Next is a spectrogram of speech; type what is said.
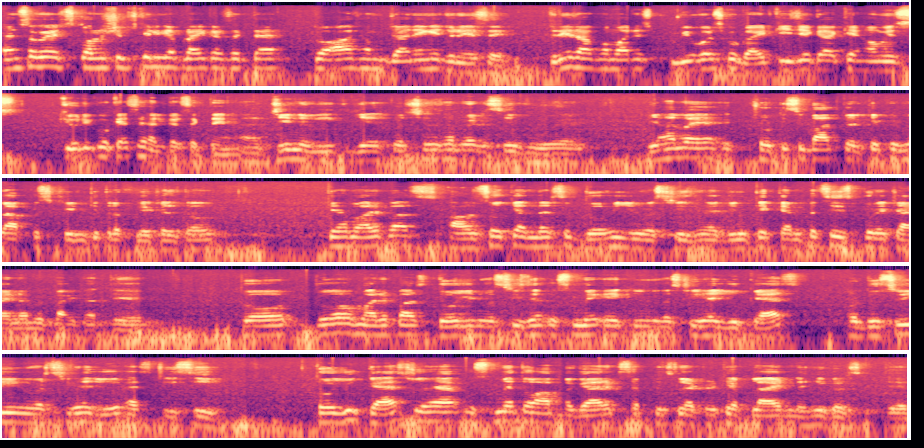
एन स्कॉलरशिप्स के लिए अप्लाई कर सकता है? तो आज हम जानेंगे जुनेद से। जुनेद आप हमारे व्यूवर्स को गाइड कीजिएगा कि हम इस क्यूरी को कैसे हल कर सकते हैं। जी नवीद ये क्वेश्चन हमें रिसीव हुए हैं। यहाँ मैं एक छोटी सी बात करके फिर मैं आपको स्क्रीन की तरफ़ ले चलता हूँ। कि हमारे पास आंसो के अंदर सिर्फ़ दो ही यूनिवर्सिटीज़ हैं, जिनके कैंपसेस पूरे चाइना में पाए जाते हैं। तो जो हमारे पास दो यूनिवर्सिटीज़ हैं, उसमें एक यूनिवर्सिटी है यू और दूसरी यूनिवर्सिटी है यूएसटीसी तो यू जो है, उसमें तो आप बगैर एक्सेप्टेंस लेटर के अप्लाई नहीं कर सकते।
